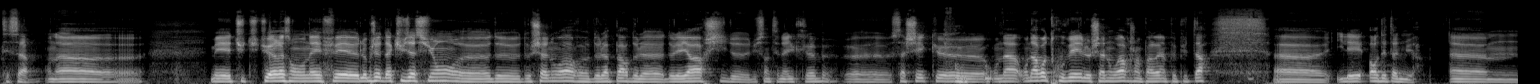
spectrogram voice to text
C'est ça. On a. Mais tu, tu- tu as raison, on avait fait l'objet d'accusations euh, de, de chat noir euh, de la part de la, de la hiérarchie de- du Centennial Club. Euh, sachez que on a, on a retrouvé le chat noir, j'en parlerai un peu plus tard. Euh, il est hors d'état de nuire. Euh,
